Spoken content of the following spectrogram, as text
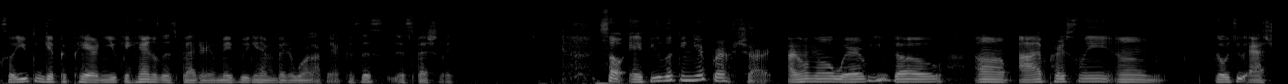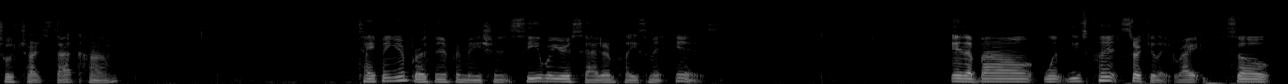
so you can get prepared and you can handle this better, and maybe we can have a better world out there. Because this, especially. So, if you look in your birth chart, I don't know wherever you go. Um, I personally um, go to astrocharts.com. Type in your birth information, see where your Saturn placement is in about when these planets circulate, right? So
